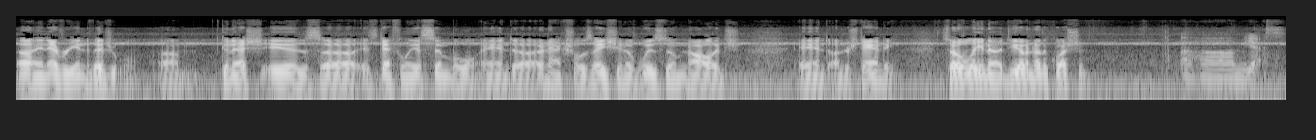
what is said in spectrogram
uh, in every individual. Um, Ganesh is uh, is definitely a symbol and uh, an actualization of wisdom, knowledge, and understanding. So, Lena, do you have another question? Um, yes.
